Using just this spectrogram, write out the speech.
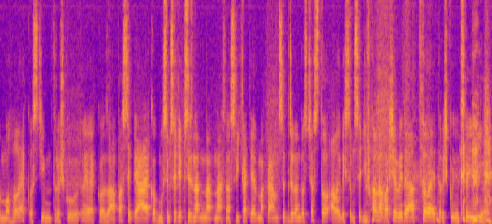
mohl jako s tím trošku eh, jako zápasit? Já jako musím se ti přiznat, na, na, na svý chatě makám se dřevem dost často, ale když jsem se díval na vaše videa, to je trošku něco jiného.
